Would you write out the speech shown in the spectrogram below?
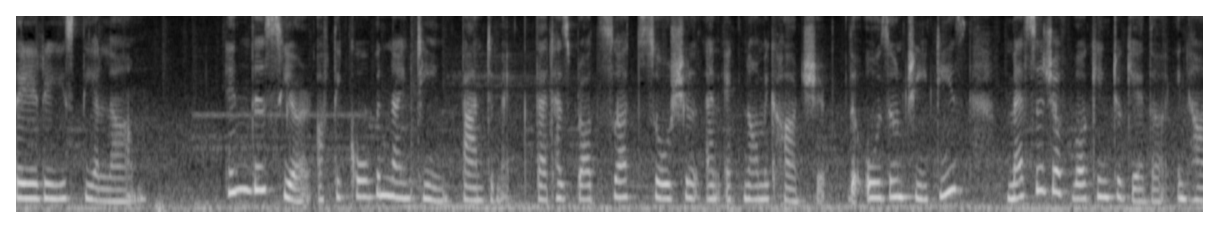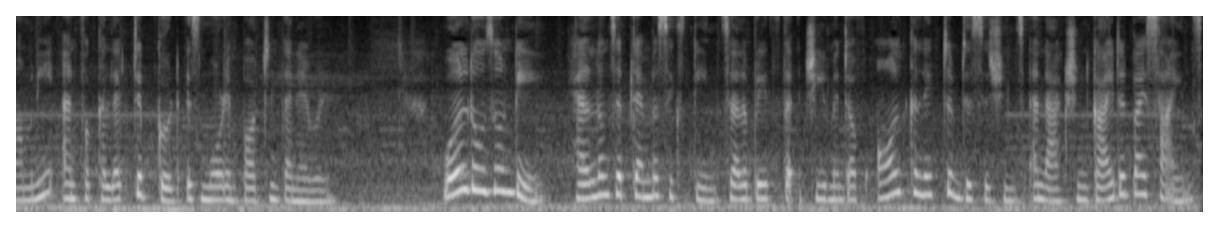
They raised the alarm. In this year of the COVID 19 pandemic that has brought such social and economic hardship, the Ozone Treaty's message of working together in harmony and for collective good is more important than ever. World Ozone Day held on September 16, celebrates the achievement of all collective decisions and action guided by science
